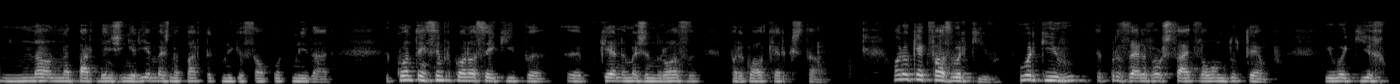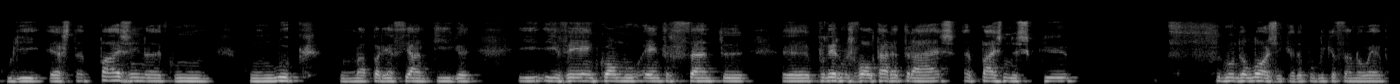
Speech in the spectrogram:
não na parte da engenharia, mas na parte da comunicação com a comunidade. Contem sempre com a nossa equipa eh, pequena, mas generosa, para qualquer questão. Ora, o que é que faz o arquivo? O arquivo preserva os sites ao longo do tempo. Eu aqui recolhi esta página com um look, uma aparência antiga, e, e veem como é interessante eh, podermos voltar atrás a páginas que, segundo a lógica da publicação na web,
